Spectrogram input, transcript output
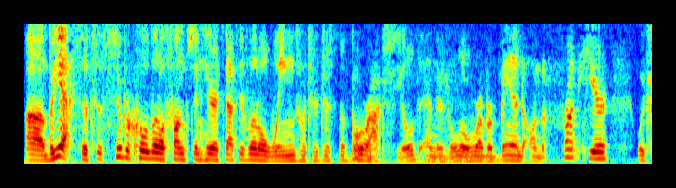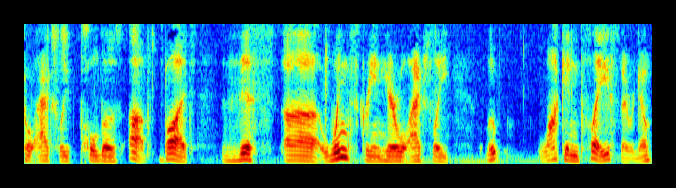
Uh, but yeah, so it's a super cool little function here. It's got these little wings, which are just the Bohrok shields, and there's a little rubber band on the front here, which will actually pull those up. But this uh, windscreen here will actually lock in place. There we go.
